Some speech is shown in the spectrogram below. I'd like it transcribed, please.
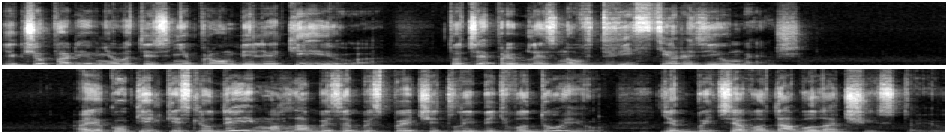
Якщо порівнювати з Дніпром біля Києва, то це приблизно в 200 разів менше. А яку кількість людей могла би забезпечити либідь водою, якби ця вода була чистою?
